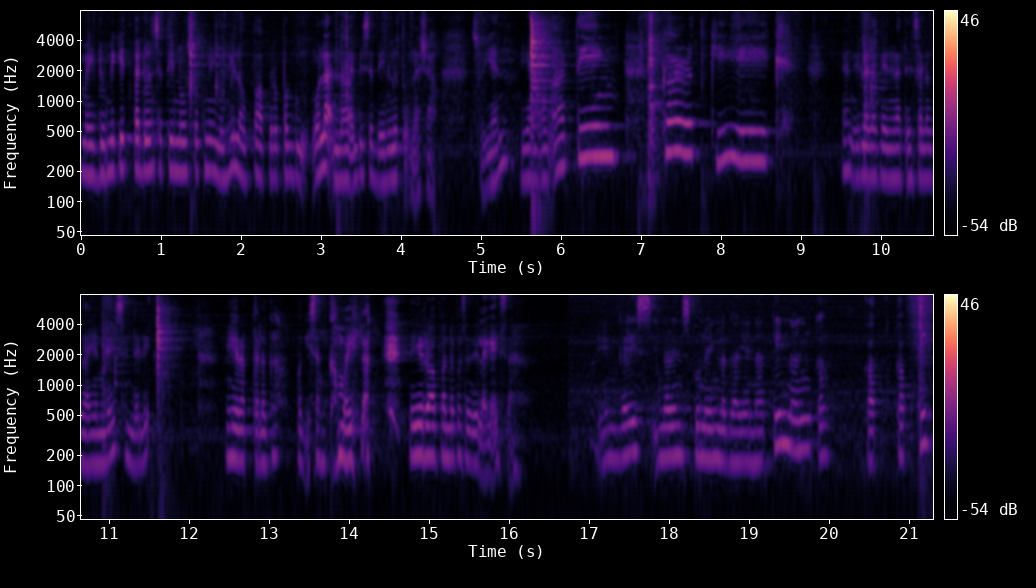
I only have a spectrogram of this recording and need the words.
may dumikit pa doon sa tinusok ninyo, hilaw pa. Pero pag wala na, ibig sabihin, luto na siya. So, yan. Yan ang ating carrot cake. Yan, ilalagay na natin sa lagayan, guys. Sandali. Mahirap talaga pag isang kamay lang. Nahirapan ako sa nila guys ah. Ayan guys, inarinse ko na yung lagayan natin ng cup, cup, cupcake.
